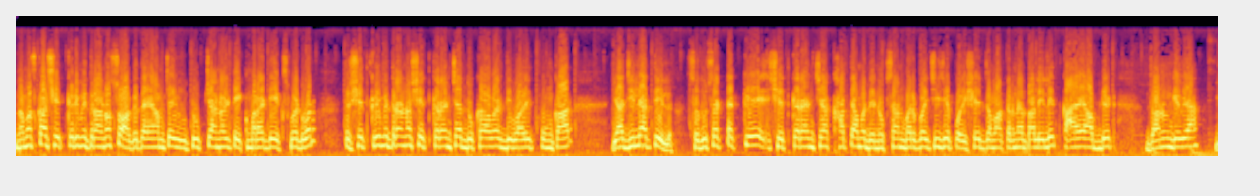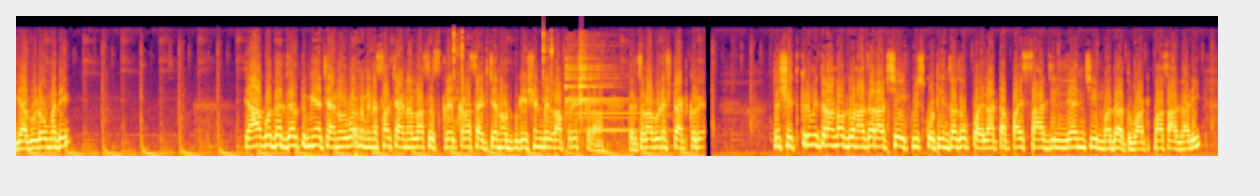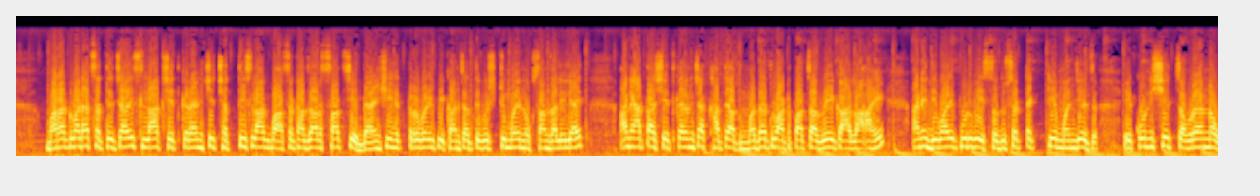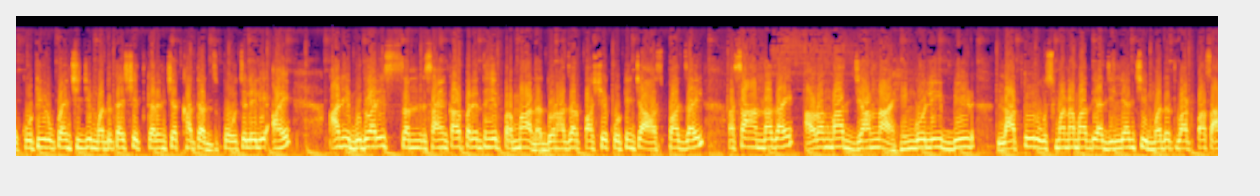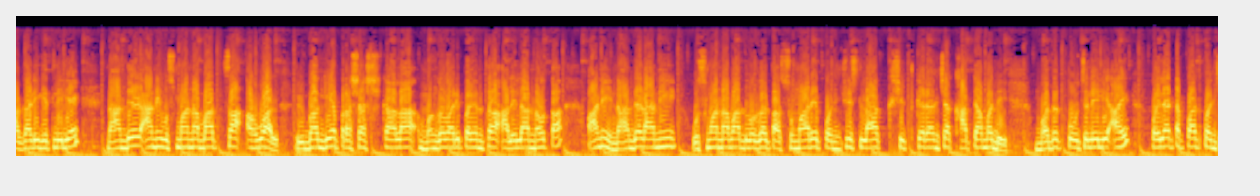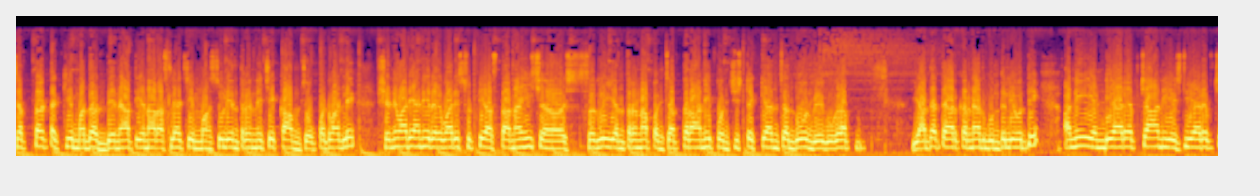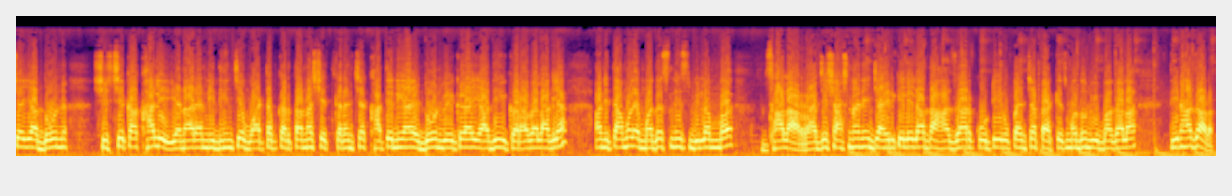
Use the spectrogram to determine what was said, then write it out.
नमस्कार शेतकरी मित्रांनो स्वागत आहे आमच्या युट्यूब चॅनल टेक मराठी एक्सपर्टवर तर शेतकरी मित्रांनो शेतकऱ्यांच्या दुखावर दिवाळीत पुंकार. या जिल्ह्यातील सदुसष्ट टक्के शेतकऱ्यांच्या खात्यामध्ये नुकसान भरपाईचे जे पैसे जमा करण्यात आलेले आहेत, काय अपडेट जाणून घेऊया या व्हिडिओमध्ये. त्या अगोदर जर तुम्ही या चॅनलवर नवीन असाल चॅनलला सबस्क्राईब करा साईडच्या नोटिफिकेशन बेलला प्रेस करा. तर चला व्हिडिओ स्टार्ट करूया. तर शेतकरी मित्रांनो दोन हजार आठशे एकवीस कोटींचा जो पहिला टप्पा आहे सहा जिल्ह्यांची मदत वाटपास आघाडी. मराठवाड्यात सत्तेचाळीस लाख शेतकऱ्यांचे छत्तीस लाख बासष्ट हजार सातशे ब्याऐंशी हेक्टरवरील पिकांच्या अतिवृष्टीमुळे नुकसान झालेले आहेत. आणि आता शेतकऱ्यांच्या खात्यात मदत वाटपाचा वेग आला आहे. आणि दिवाळीपूर्वी सदुसष्ट टक्के म्हणजेच एकोणीसशे चौऱ्याण्णव कोटी रुपयांची जी मदत आहे शेतकऱ्यांच्या खात्यात पोहोचलेली आहे. आणि बुधवारी सं सायंकाळपर्यंत हे प्रमाण दोन हजार पाचशे कोटींच्या आसपास जाईल असा अंदाज आहे. औरंगाबाद जालना हिंगोली बीड लातूर उस्मानाबाद या जिल्ह्यांची मदत वाटपास आघाडी घेतलेली आहे. नांदेड आणि उस्मानाबादचा अहवाल विभागीय प्रशासकाला मंगळवारीपर्यंत आलेला नव्हता. आणि नांदेड आणि उस्मानाबाद वगळता सुमारे पंचवीस लाख शेतकऱ्यांच्या खात्यामध्ये मदत पोहोचलेली आहे. पहिल्या टप्प्यात पंच्याहत्तर टक्के मदत देण्यात येणार असल्याचे महसूल यंत्रणेचे काम चौपट वाढले. शनिवारी आणि रविवारी सुट्टी असतानाही श- सगळी यंत्रणा पंच्याहत्तर आणि पंचवीस टक्क्यांच्या दोन वेगवेगळ्या याद्या तयार करण्यात गुंतली होती. आणि एनडीआरएफच्या आणि एचडीआरएफच्या या दोन शिक्षकाखाली येणाऱ्या निधींचे वाटप करताना शेतकऱ्यांच्या खातेनिहाय दोन वेगळ्या यादी कराव्या लागल्या. आणि त्यामुळे मदतनीस विलंब झाला. राज्य शासनाने जाहीर केलेल्या दहा हजार कोटी रुपयांच्या पॅकेजमधून विभागाला तीन हजार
